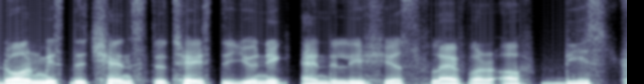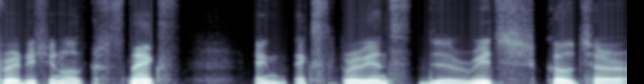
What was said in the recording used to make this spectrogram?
Don't miss the chance to taste the unique and delicious flavor of these traditional snacks and experience the rich culture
